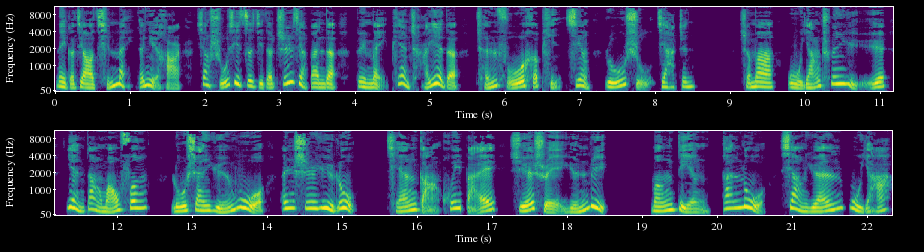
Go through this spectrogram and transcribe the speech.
那个叫秦美的女孩，像熟悉自己的指甲般的对每片茶叶的沉浮和品性如数家珍。什么五阳春雨、雁荡毛峰、庐山云雾、恩施玉露、前港灰白、雪水云绿、蒙顶甘露、象园雾芽、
